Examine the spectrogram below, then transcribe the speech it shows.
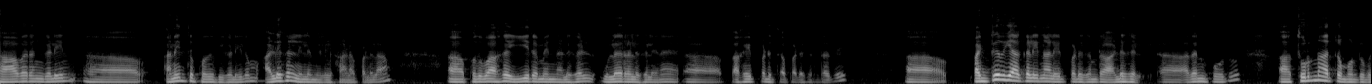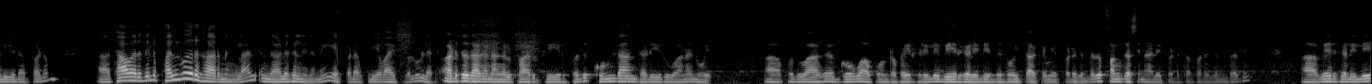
தாவரங்களின் அனைத்து பகுதிகளிலும் அழுகல் நிலைமைகள் காணப்படலாம். பொதுவாக ஈரமின் அழுகல் உலரழுகல் என வகைப்படுத்தப்படுகின்றது. பாக்டீரியாக்களினால் ஏற்படுகின்ற அழுகல் அதன் போது துர்நாற்றம் ஒன்று வெளியிடப்படும். தாவரத்தில் பல்வேறு காரணங்களால் இந்த அழுகல் நிலைமை ஏற்படக்கூடிய வாய்ப்புகள் உள்ளன அடுத்ததாக நாங்கள் பார்க்க இருப்பது குண்டாந்தடியுருவான நோய். பொதுவாக கோவா போன்ற பயிர்களிலே வேர்களிலே இந்த நோய் தாக்கம் ஏற்படுகின்றது ஃபங்கஸினால் ஏற்படுத்தப்படுகின்றது. வேர்களிலே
